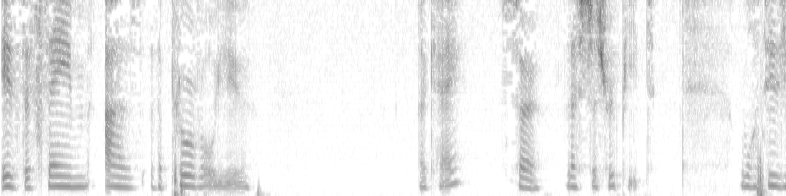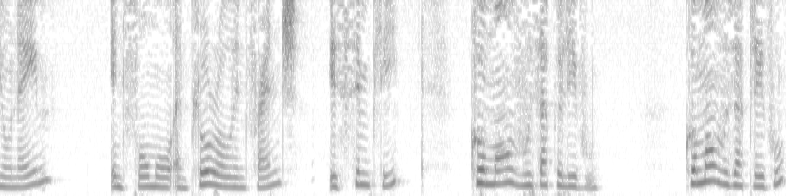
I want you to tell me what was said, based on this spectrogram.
is the same as the plural you. Okay, so let's just repeat. What is your name? Informal and plural in French is simply Comment vous appelez-vous? Comment vous appelez-vous?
